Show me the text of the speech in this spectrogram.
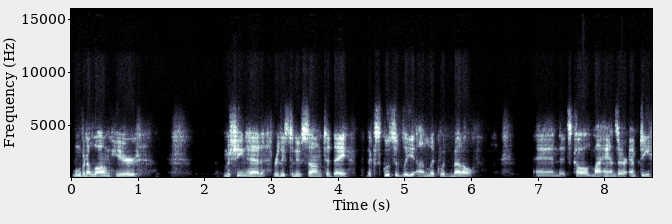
moving along here, Machine Head released a new song today, exclusively on Liquid Metal, and it's called "My Hands Are Empty."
